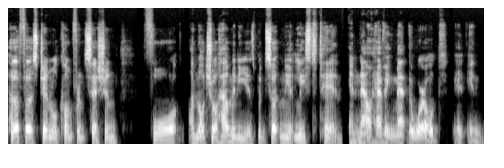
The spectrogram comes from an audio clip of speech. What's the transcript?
her first General Conference session for I'm not sure how many years, but certainly at least ten. And now having met the world in, in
